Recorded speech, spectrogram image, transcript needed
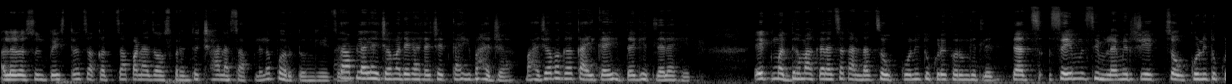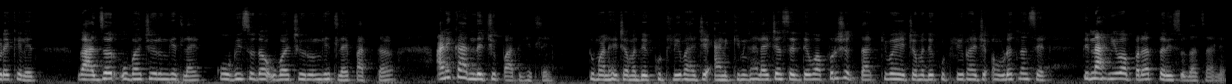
आलं लसूण पेस्टचा कच्चापणा जाऊसपर्यंत छान असं आपल्याला परतून घ्यायचं आता आपल्याला ह्याच्यामध्ये घालायच्या आहेत काही भाज्या. भाज्या बघा काही काही इथं घेतलेल्या आहेत. एक मध्यम आकाराचा कांदा चौकोनी तुकडे करून घेतलेत. त्याच सेम सिमला मिरची एक चौकोनी तुकडे केलेत. गाजर उभा चिरून घेतलाय. कोबी सुद्धा उभा चिरून घेतलाय पातळ. आणि कांद्याची पात घेतले तुम्हाला ह्याच्यामध्ये कुठली भाजी आणखीन घालायची असेल ते वापरू शकता. किंवा ह्याच्यामध्ये कुठली भाजी आवडत नसेल ती नाही वापरात तरी सुद्धा चालेल.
